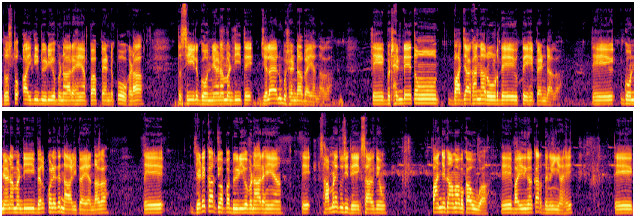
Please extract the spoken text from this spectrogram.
ਦੋਸਤੋ ਅੱਜ ਦੀ ਵੀਡੀਓ ਬਣਾ ਰਹੇ ਹਾਂ ਆਪਾਂ ਪਿੰਡ ਭੋਖੜਾ ਤਹਿਸੀਲ ਗੋਨਿਆਣਾ ਮੰਡੀ ਤੇ ਜ਼ਿਲ੍ਹਾ ਇਹਨੂੰ ਬਠਿੰਡਾ ਪੈ ਜਾਂਦਾਗਾ ਤੇ ਬਠਿੰਡੇ ਤੋਂ ਬਾਜਾਖਾਨਾ ਰੋਡ ਦੇ ਉੱਤੇ ਇਹ ਪਿੰਡ ਹੈਗਾ। ਤੇ ਗੋਨਿਆਣਾ ਮੰਡੀ ਬਿਲਕੁਲ ਇਹਦੇ ਨਾਲ ਹੀ ਪੈ ਜਾਂਦਾਗਾ। ਤੇ ਜਿਹੜੇ ਘਰ ਚੋਂ ਆਪਾਂ ਵੀਡੀਓ ਬਣਾ ਰਹੇ ਆ ਤੇ ਸਾਹਮਣੇ ਤੁਸੀਂ ਦੇਖ ਸਕਦੇ ਹੋ, ਪੰਜ ਗਾਵਾਂ ਵਿਕਾਊ ਆ ਤੇ ਬਾਈ ਦੀਆਂ ਘਰ ਦੀਆਂ ਹੀ ਆ ਇਹ। ਤੇ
